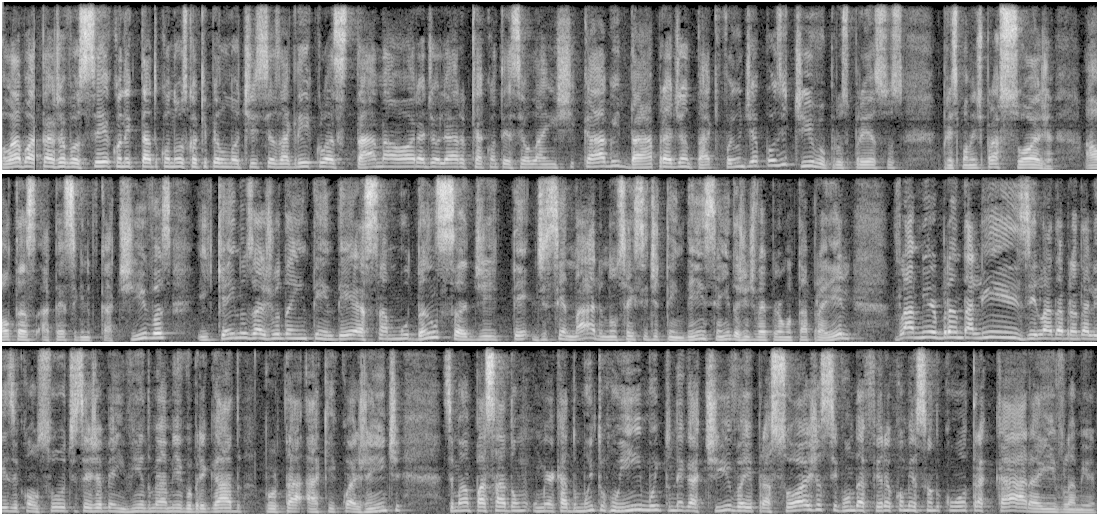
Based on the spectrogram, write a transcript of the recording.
Olá, boa tarde a você, conectado conosco aqui pelo Notícias Agrícolas. Está na hora de olhar o que aconteceu lá em Chicago e dá para adiantar que foi um dia positivo para os preços, principalmente para a soja, altas até significativas. E quem nos ajuda a entender essa mudança de, de cenário, não sei se de tendência ainda, a gente vai perguntar para ele, Vlamir Brandalize, lá da Brandalize Consult. Seja bem-vindo, meu amigo. Obrigado por estar tá aqui com a gente. Semana passada um, um mercado muito ruim, muito negativo aí para soja. Segunda-feira começando com outra cara aí, Vlamir.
